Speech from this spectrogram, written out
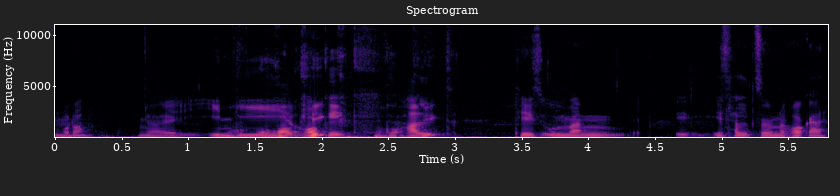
mhm. oder? Ja, Indie, rockig, rockig, halt. Tess Ullmann ist halt so ein Rocker.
